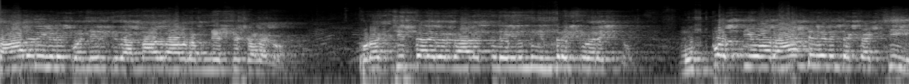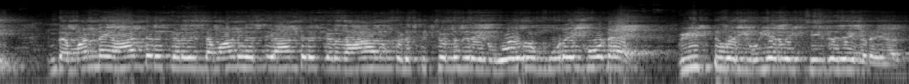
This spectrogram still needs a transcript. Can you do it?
சாதனைகளை பண்ணியிருக்குது அண்ணா திராவிட முன்னேற்ற கழகம். புரட்சி தலைவர் காலத்தில் இருந்து இன்றைக்கு வரைக்கும் முப்பத்தி ஓரு ஆண்டுகள் இந்த கட்சி இந்த மண்ணை ஆண்டிருக்கிறது இந்த மாநிலத்தை ஆண்டிருக்கிறது. ஆனால் உங்களுக்கு சொல்லுகிறேன் ஒரு முறை கூட வீட்டு வரி உயர்வை செய்ததே கிடையாது.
